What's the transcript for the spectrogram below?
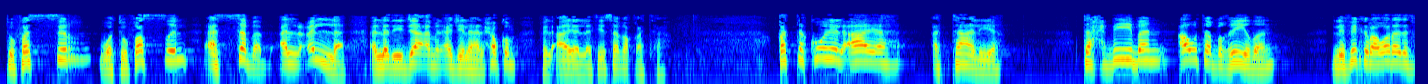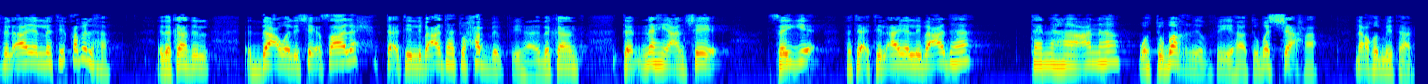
تفسر وتفصل السبب العلة الذي جاء من أجلها الحكم في الآية التي سبقتها. قد تكون الآية التالية تحبيبا أو تبغيضا لفكرة وردت في الآية التي قبلها. إذا كانت الدعوة لشيء صالح تأتي اللي بعدها تحبب فيها إذا كانت نهي عن شيء سيء فتأتي الآية اللي بعدها تنهى عنها وتبغض فيها تبشعها. نأخذ مثال.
